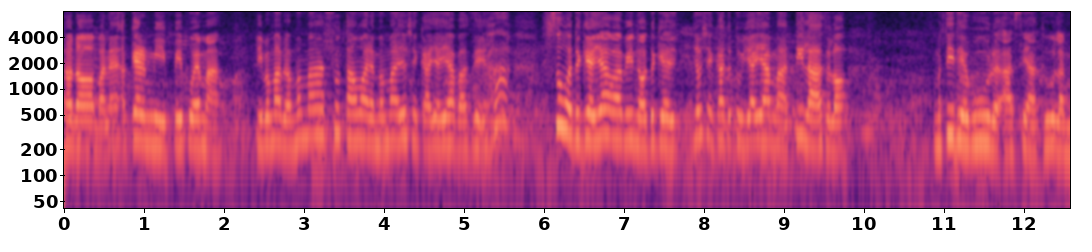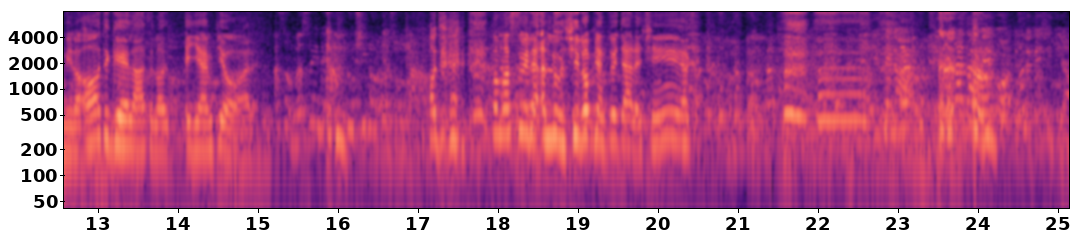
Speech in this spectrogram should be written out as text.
နောက်တော့ဗာလဲအကယ်ဒမီပေးပွဲမှာဒီမမပြောမမဆုတောင်းပါတယ်မမရုပ်ရှင်ကားရိုက်ရပါစေဟာဆုရတကယ်ရပါပြီနော်တကယ်ရုပ်ရှင်ကားတူတူရိုက်ရမှာတိလားဆိုတော့ မတိတယ်ဘူးတဲ့အာဆရာထူးလာမေးတော့အော်တကယ်လားဆိုတော့အရန်ပျော်ရတယ်အဲ့ဆိုမဆွေးနဲ့အလူရှိလို့ပြန်ဆုံးရတာဟုတ်တယ်မမဆွေးတဲ့အလူရှိလို့ပြန်တွေ့ကြတယ်ရှင်ဒီစက်ကဒီစက်ကလည်းပေါ့တစ်ဆက်ပဲရှိသေးတာ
